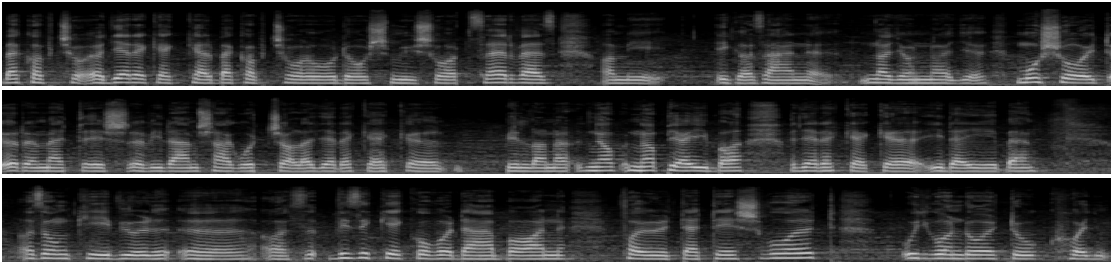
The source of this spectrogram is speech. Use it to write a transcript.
bekapcsol, a gyerekekkel bekapcsolódós műsort szervez, ami igazán nagyon nagy mosolyt, örömet és vidámságot csal a gyerekek pillanat, nap, napjaiba, a gyerekek idejében. Azon kívül a vízikék óvodában faültetés volt, úgy gondoltuk, hogy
